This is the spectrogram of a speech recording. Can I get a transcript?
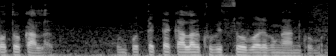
কত কালার এবং প্রত্যেকটা কালার খুবই সোবার এবং আনকমন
